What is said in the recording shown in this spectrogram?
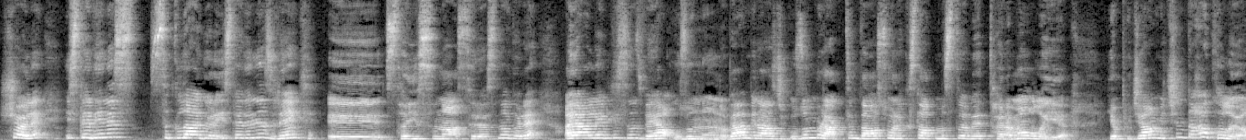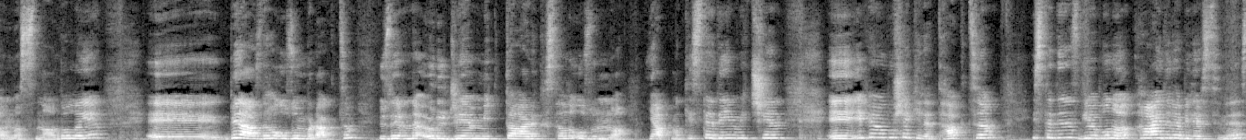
Şöyle istediğiniz sıklığa göre, istediğiniz renk e, sayısına, sırasına göre ayarlayabilirsiniz veya uzunluğunu. Ben birazcık uzun bıraktım. Daha sonra kısaltması ve tarama olayı yapacağım için daha kolay olmasından dolayı e, biraz daha uzun bıraktım. Üzerine öreceğim miktarı kısalı uzunlu yapmak istediğim için e, ipimi bu şekilde taktım. İstediğiniz gibi bunu kaydırabilirsiniz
